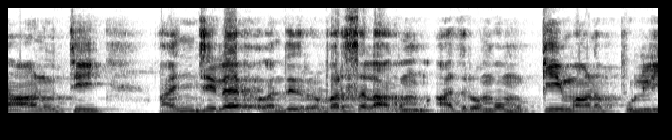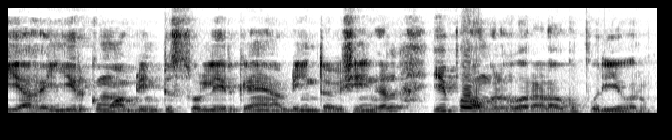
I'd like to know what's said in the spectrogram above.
நானூற்றி அஞ்சில் வந்து ரிவர்சல் ஆகும்? அது ரொம்ப முக்கியமான புள்ளியாக இருக்கும் அப்படின்ட்டு சொல்லியிருக்கேன் அப்படின்ற விஷயங்கள் இப்போ உங்களுக்கு ஓரளவுக்கு புரிய வரும்.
